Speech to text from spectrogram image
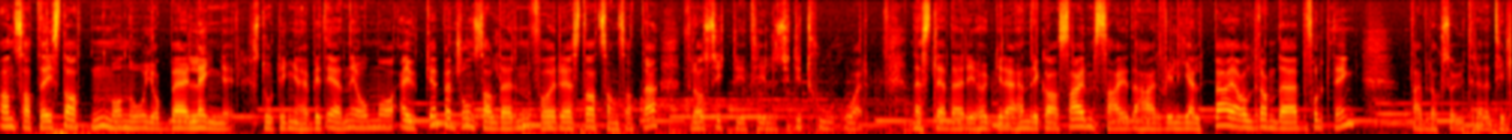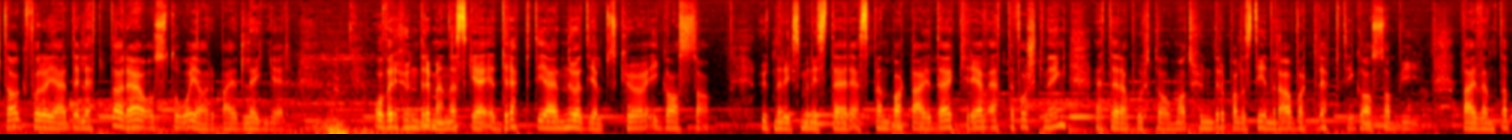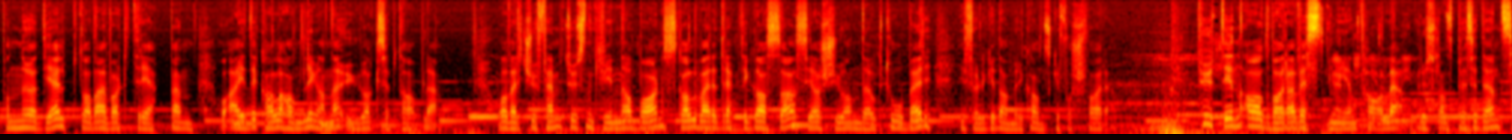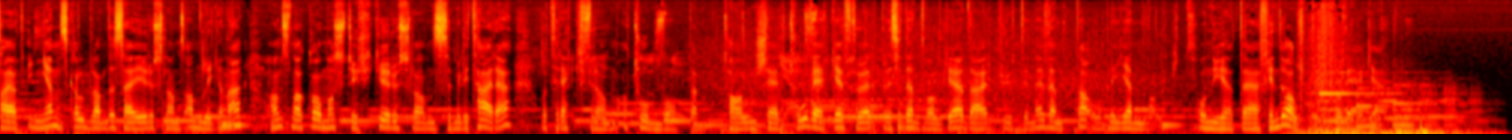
Ansatte i staten må nå jobbe lenger. Stortinget har blitt enige om å øke pensjonsalderen for statsansatte fra 70 til 72 år. Nestleder i Høyre Henrik Asheim sier det her vil hjelpe en aldrende befolkning. De vil også utrede tiltak for å gjøre det lettere å stå i arbeid lenger. Over 100 mennesker er drept i en nødhjelpskø i Gaza. Utenriksminister Espen Barth Eide krever etterforskning etter rapporter om at 100 palestinere ble drept i Gaza by. De venta på nødhjelp da de ble drept, og Eide kaller handlingene uakseptable. Over 25 000 kvinner og barn skal være drept i Gaza siden 7.10, ifølge det amerikanske forsvaret. Putin advarer Vesten i en tale. Russlands president sier at ingen skal blande seg i Russlands anliggende. Han snakker om å styrke Russlands militære og trekke fram atomvåpen. Talen skjer to uker før presidentvalget, der Putin er venta å bli gjenvalgt. Og nyheter finner du alltid på VG.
